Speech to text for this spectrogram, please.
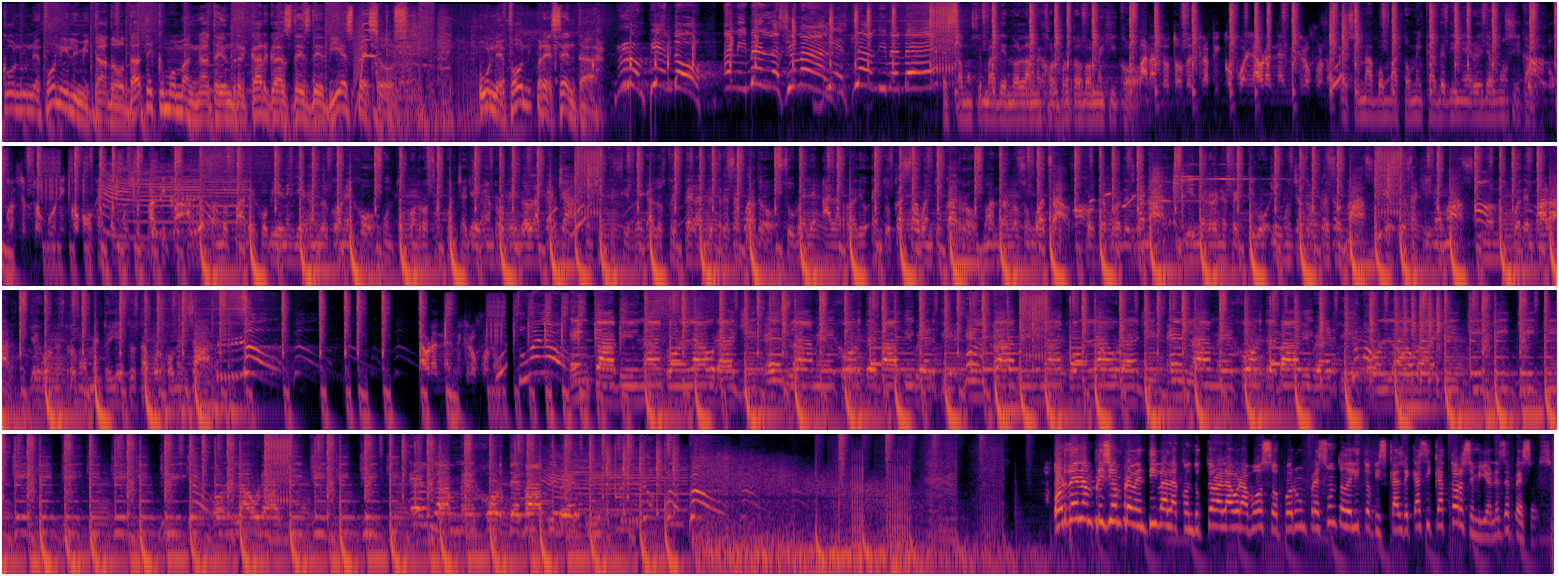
Con Unefón ilimitado, date como magnate en recargas desde 10 pesos. Unefón presenta. ¡Rompiendo a nivel nacional! ¡Y es Landy, bebé! Estamos invadiendo la mejor por todo México. Parando todo el tráfico Es una bomba atómica de dinero y de música. Un concepto único con gente muy simpática. Cuando parejo viene llegando el conejo. Junto con Rosa Concha llegan rompiendo la cancha. Chistes y regalos te esperan de 3 a 4. Súbele a la radio en tu casa o en tu carro. Mándanos un WhatsApp porque puedes ganar. Dinero en efectivo y muchas sorpresas más. Esto es aquí nomás, no nos pueden parar. Llegó nuestro momento y esto está por comenzar. Laura en el micrófono. ¡Súbelo! En cabina con Laura G es la mejor, te va a divertir. Ordenan prisión preventiva a la conductora Laura Bozo por un presunto delito fiscal de casi 14 millones de pesos.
